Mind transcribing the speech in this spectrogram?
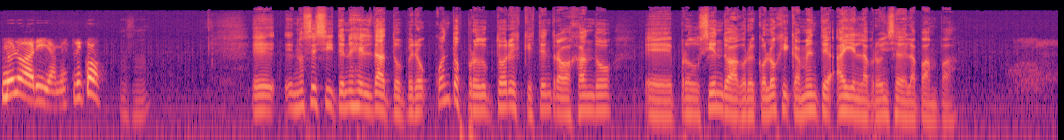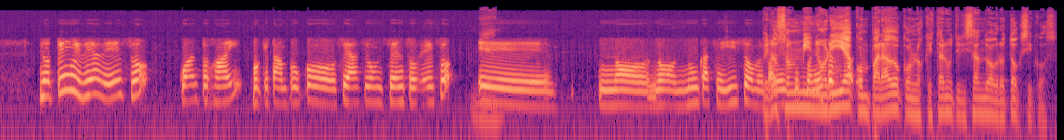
no lo haría, ¿me explico? Eh, no sé si tenés el dato, pero ¿cuántos productores que estén trabajando produciendo agroecológicamente hay en la provincia de La Pampa? No tengo idea de eso, cuántos hay, porque tampoco se hace un censo de eso. Eh, no, no, nunca se hizo. Me Pero son minoría comparado con los que están utilizando agrotóxicos.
